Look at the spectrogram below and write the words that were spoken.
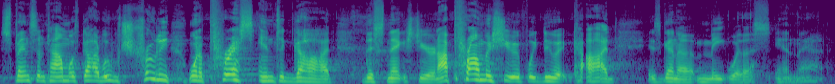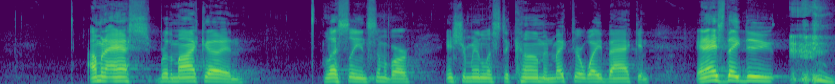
spend some time with God. We truly want to press into God this next year. And I promise you, if we do it, God is going to meet with us in that. I'm going to ask Brother Micah and Leslie and some of our instrumentalists to come and make their way back and and as they do,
